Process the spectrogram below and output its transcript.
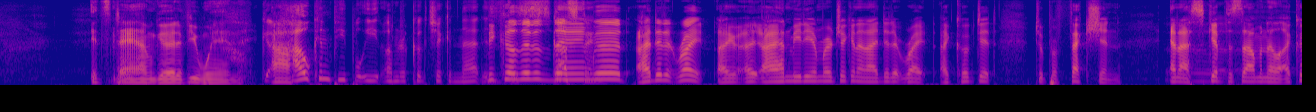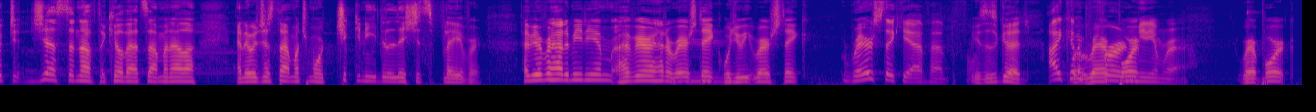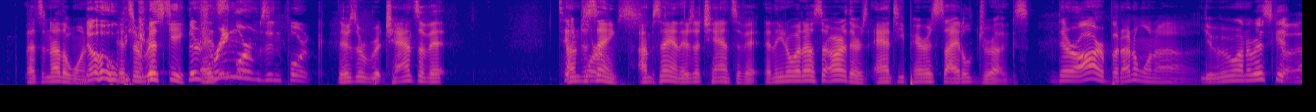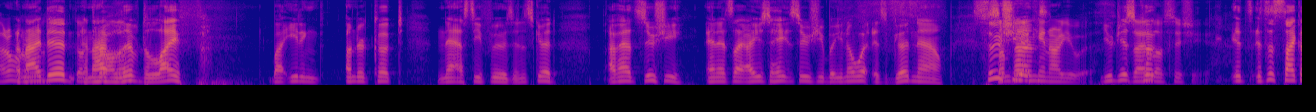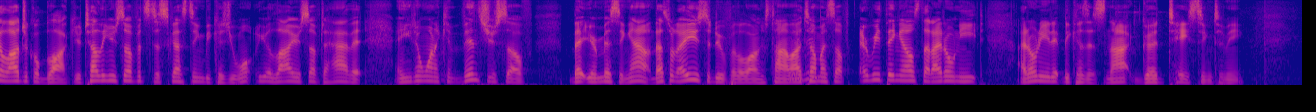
it's damn good if you win. How ah. can people eat undercooked chicken? That is because it is damn good. I did it right. I, I I had medium rare chicken and I did it right. I cooked it to perfection, and I skipped the salmonella. I cooked it just enough to kill that salmonella, and it was just that much more chickeny delicious flavor. Have you ever had a medium? Have you ever had a rare steak? Would you eat rare steak? Rare steak, yeah, I've had before. Because it's good. I can but rare prefer pork- medium rare. Rare pork. That's another one. No, it's a because risky. There's it's- ringworms in pork. There's a r- chance of it. I'm just saying. Tapeworms. I'm saying there's a chance of it. And you know what else there are? There's anti-parasital drugs. There are, but I don't want to. You want to risk it. Go- I don't and wanna I did. go and through I've all that. lived a life by eating undercooked, nasty foods, and it's good. I've had sushi, and it's like I used to hate sushi, but you know what? It's good now. Sushi, I can't argue with. You just I love sushi. it's it's a psychological block. You're telling yourself it's disgusting because you won't you allow yourself to have it, and you don't want to convince yourself that you're missing out. That's what I used to do for the longest time. I tell Mhm. myself everything else that I don't eat, I don't eat it because it's not good tasting to me.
